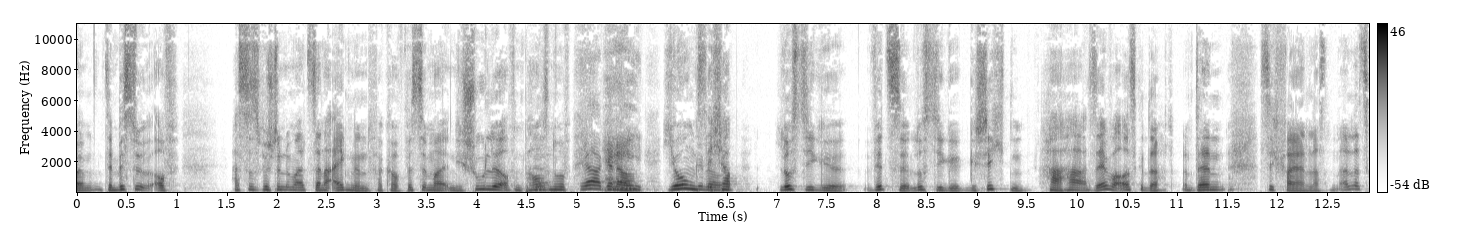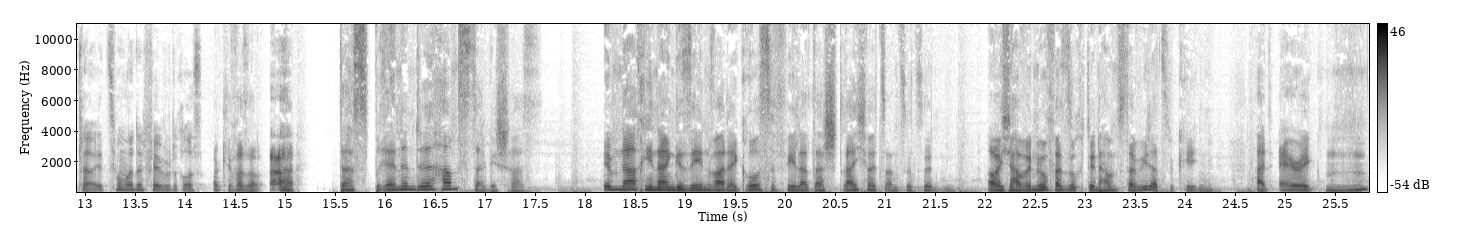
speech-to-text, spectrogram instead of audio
Beim, dann bist du auf, Hast du es bestimmt immer als deine eigenen verkauft? Bist du immer in die Schule, auf dem Pausenhof? Ja, genau. Hey, Jungs, Genau. ich hab lustige Witze, lustige Geschichten. Haha, selber ausgedacht. Und dann sich feiern lassen. Alles klar, jetzt holen wir dein Favorite raus. Okay, pass auf. Das brennende Hamstergeschoss. Im Nachhinein gesehen war der große Fehler, das Streichholz anzuzünden. Aber ich habe nur versucht, den Hamster wiederzukriegen. Hat Eric mhm,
